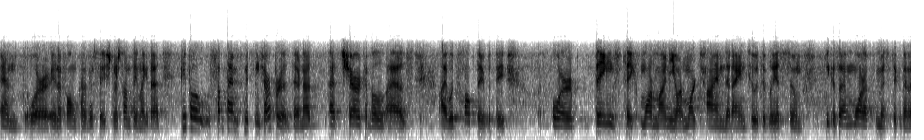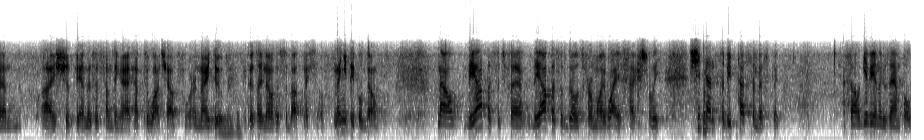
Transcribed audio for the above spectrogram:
and or in a phone conversation or something like that, people sometimes misinterpret. They're not as charitable as I would hope they would be, or things take more money or more time than I intuitively assume because I'm more optimistic than I should be, and this is something I have to watch out for, and I do mm-hmm. because I know this about myself. Many people don't. Now, the opposite fact, the opposite goes for my wife. Actually, she tends to be pessimistic. So I'll give you an example.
